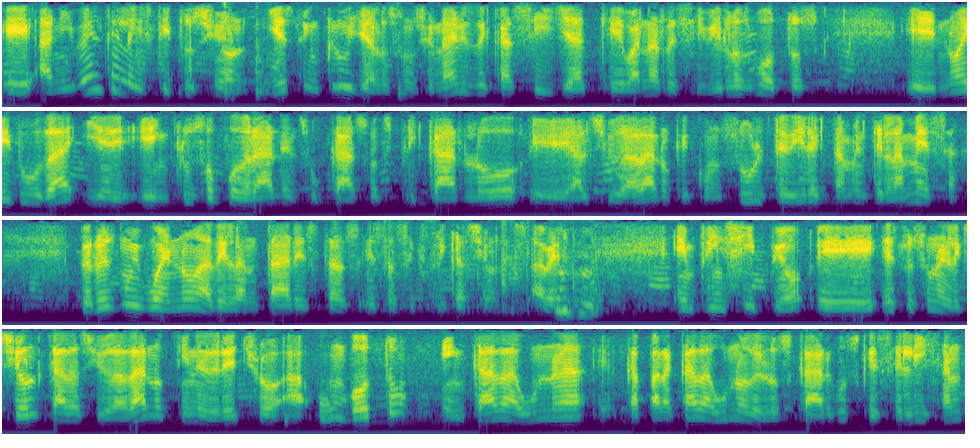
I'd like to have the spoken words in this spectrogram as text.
Eh, a nivel de la institución, y esto incluye a los funcionarios de casilla que van a recibir los votos, eh, no hay duda e, e incluso podrán en su caso explicarlo eh, al ciudadano que consulte directamente en la mesa. Pero es muy bueno adelantar estas, estas explicaciones. A ver, en principio, esto es una elección, cada ciudadano tiene derecho a un voto en cada una, para cada uno de los cargos que se elijan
